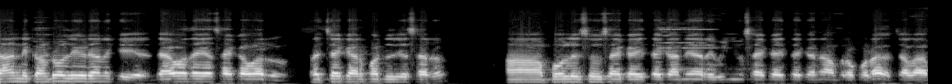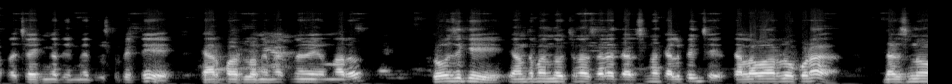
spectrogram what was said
దాన్ని కంట్రోల్ చేయడానికి దేవాదాయ శాఖ వారు ప్రత్యేక ఏర్పాట్లు చేశారు. ఆ పోలీసు శాఖ అయితే కానీ రెవెన్యూ శాఖ అయితే కానీ అందరూ కూడా చాలా ప్రత్యేకంగా దీని మీద దృష్టి పెట్టి ఏర్పాట్లు నిమగ్నమై ఉన్నారు. రోజుకి ఎంతమంది వచ్చినా సరే దర్శనం కల్పించి తెల్లవారులు కూడా దర్శనం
